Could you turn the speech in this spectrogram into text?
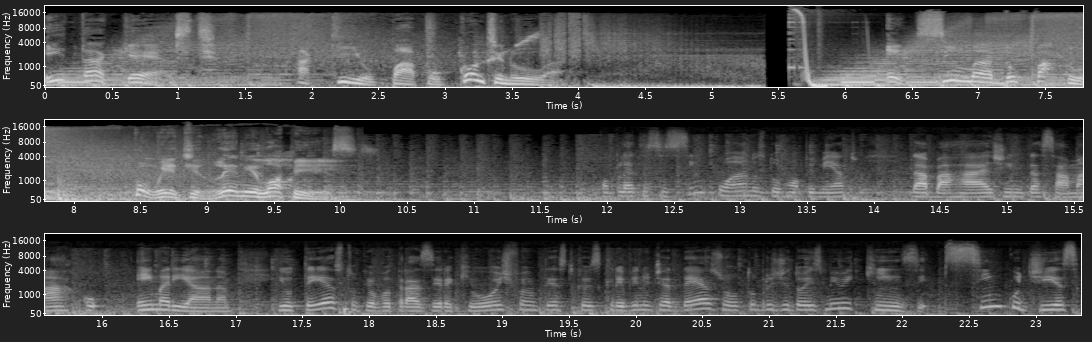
Itacast. Aqui o papo continua. Em cima do papo, com Edilene Lopes. Completa-se cinco anos do rompimento da barragem da Samarco em Mariana. E o texto que eu vou trazer aqui hoje foi um texto que eu escrevi no dia 10 de outubro de 2015, cinco dias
